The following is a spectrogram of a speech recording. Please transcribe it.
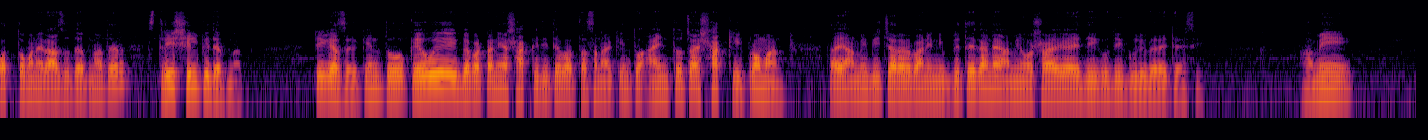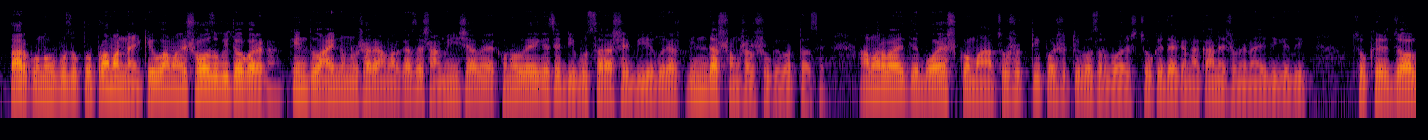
বর্তমানে রাজু দেবনাথের স্ত্রী শিল্পী দেবনাথ। ঠিক আছে, কিন্তু কেউই এই ব্যাপারটা নিয়ে সাক্ষী দিতে পারতেছে না। কিন্তু আইন তো চায় সাক্ষী, প্রমাণ। তাই আমি বিচারের বাণী নিবৃত্তে গানে আমি অসহায় এদিক ওদিক ঘুরে বেড়াইতে আছি। আমি তার কোনো উপযুক্ত প্রমাণ নাই, কেউ আমাকে সহযোগিতাও করে না। কিন্তু আইন অনুসারে আমার কাছে স্বামী হিসাবে এখনও রয়ে গেছে, ডিভোর্স ছাড়া সে বিয়ে করে বিন্দার সংসার সুখে করতে আছে আমার বাড়িতে বয়স্ক মা চৌষট্টি পঁয়ষট্টি বছর বয়স, চোখে দেখে না, কানে শুনে না, এদিক এদিক চোখের জল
